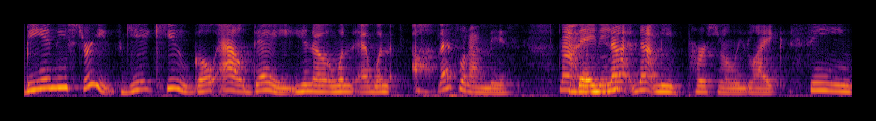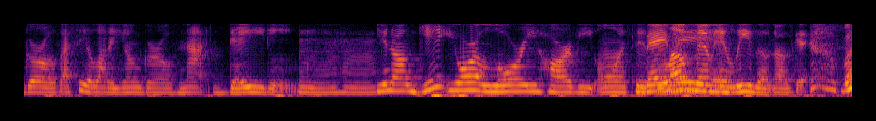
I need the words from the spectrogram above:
be in these streets get cute go out date you know when and when oh that's what i miss not Dating? not not me personally like seeing girls i see a lot of young girls not dating Mm-hmm. you know get your lori harvey on sis Baby. love them and leave them no i was kidding but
